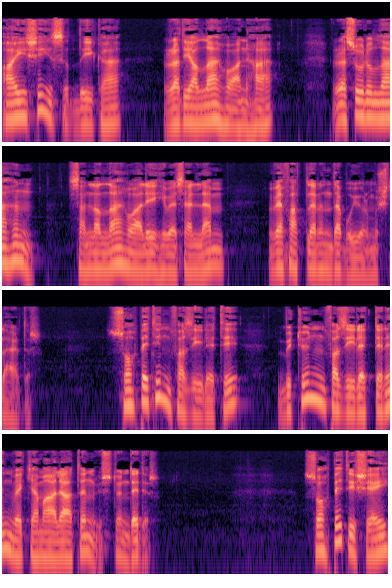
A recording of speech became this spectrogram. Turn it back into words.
Ayşe-i Sıddıka radıyallahu anha Resulullah'ın sallallahu aleyhi ve sellem vefatlarında buyurmuşlardır. Sohbetin fazileti bütün faziletlerin ve kemalatın üstündedir. Sohbeti şeyh,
